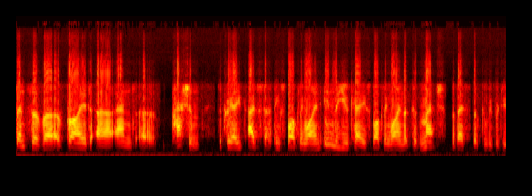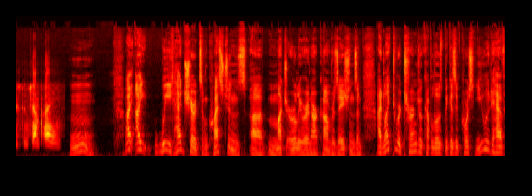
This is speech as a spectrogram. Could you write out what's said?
sense of, uh, of pride uh, and uh, passion to create outstanding sparkling wine in the UK, sparkling wine that could match the best that can be produced in Champagne. Mm. I, I, we had shared some questions uh, much earlier in our conversations, and I'd like to return to a couple of those because, of course, you would have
